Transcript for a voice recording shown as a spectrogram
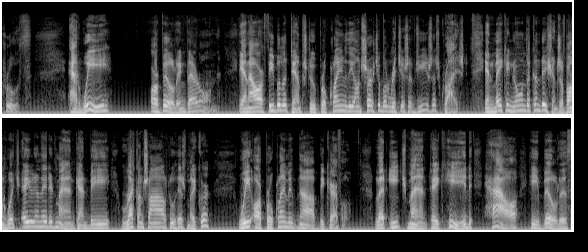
truth, and we are building thereon in our feeble attempts to proclaim the unsearchable riches of Jesus Christ, in making known the conditions upon which alienated man can be reconciled to his Maker, we are proclaiming, now be careful, let each man take heed how he buildeth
